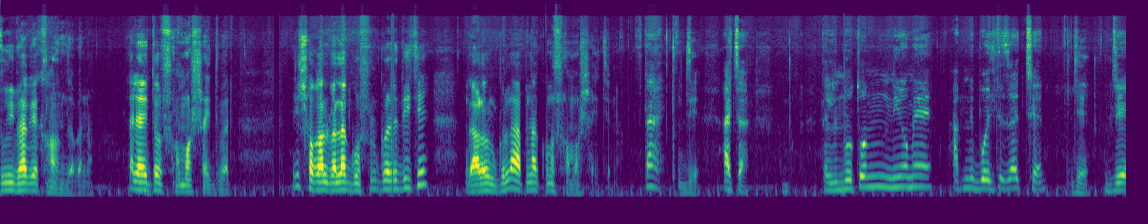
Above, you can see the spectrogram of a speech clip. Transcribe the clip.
দুই ভাগে খাওয়ানো যাবে না। তাহলে হয়তো সমস্যা হইতে পারে। সকালবেলা গোসল করে দিয়েছে গাড়লগুলো আপনার কোনো সমস্যা হয়েছে না। তাই? জি। আচ্ছা তাহলে নতুন নিয়মে আপনি বলতে যাচ্ছেন যে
